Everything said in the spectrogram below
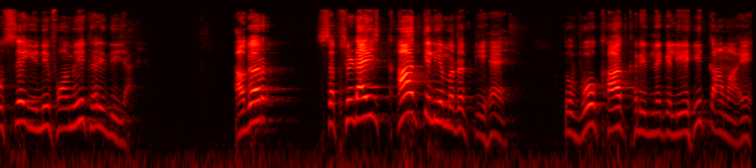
उससे यूनिफॉर्म ही खरीदी जाए। अगर सब्सिडाइज खाद के लिए मदद की है तो वो खाद खरीदने के लिए ही काम आए।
